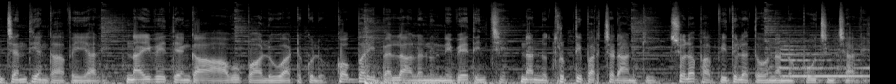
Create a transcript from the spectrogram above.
జంధ్యంగా వేయాలి. నైవేద్యంగా ఆవు పాలు అటుకులు కొబ్బరి బెల్లాలను నివేదించి నన్ను తృప్తిపరచడానికి సులభ విధులతో నన్ను పూజించాలి.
